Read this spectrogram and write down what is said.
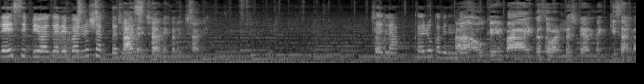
रेसिपी वगैरे बनवू शकतात छान आहे मस्त. छान आहे खरंच छान आहे चला करू का बंद हा ओके बाय कसं वाटलं स्टँड नक्की सांगा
